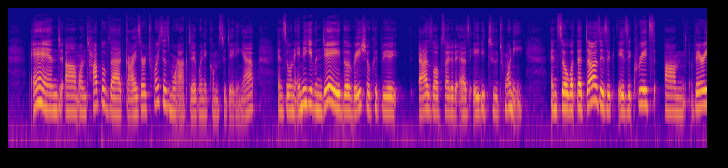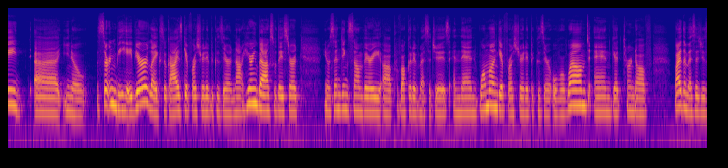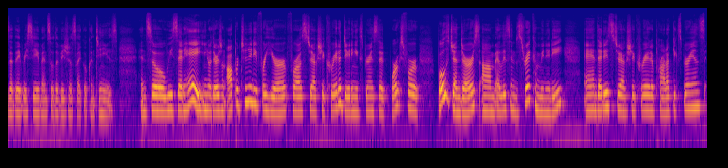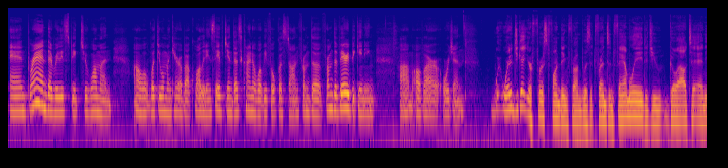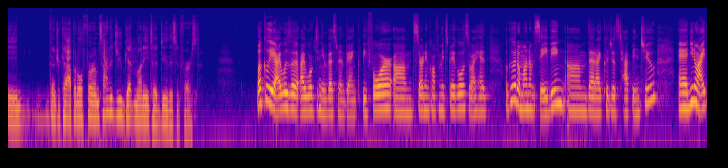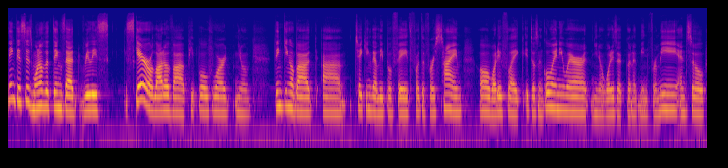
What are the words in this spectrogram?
And um, on top of that, guys are twice as more active when it comes to dating app. And so on any given day, the ratio could be as lopsided as 80 to 20. And so what that does is it, is it creates um, very, uh, you know, certain behavior. Like, so guys get frustrated because they're not hearing back, so they start, you know, sending some very uh, provocative messages. And then women get frustrated because they're overwhelmed and get turned off by the messages that they receive and so the vicious cycle continues and so we said hey you know there's an opportunity for here for us to actually create a dating experience that works for both genders um, at least in the straight community and that is to actually create a product experience and brand that really speak to women uh, what do women care about quality and safety, and that's kind of what we focused on from the from the very beginning um, of our origin. Where did you get your first funding from? Was it friends and family? Did you go out to any venture capital firms? How did you get money to do this at first? Luckily, I was a I worked in the investment bank before um, starting Coffee Meets Bagel, so I had a good amount of saving um, that I could just tap into. And you know, I think this is one of the things that really scare a lot of uh, people who are, you know, thinking about uh, taking that leap of faith for the first time. Oh, what if like it doesn't go anywhere? You know, what is it going to mean for me? And so,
